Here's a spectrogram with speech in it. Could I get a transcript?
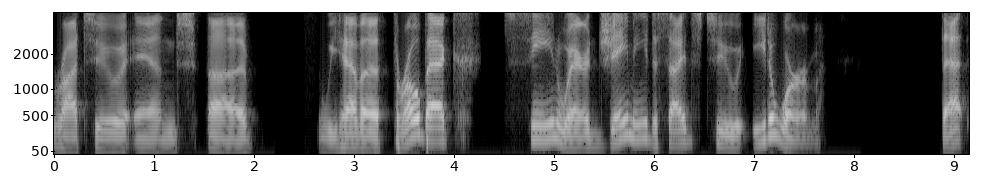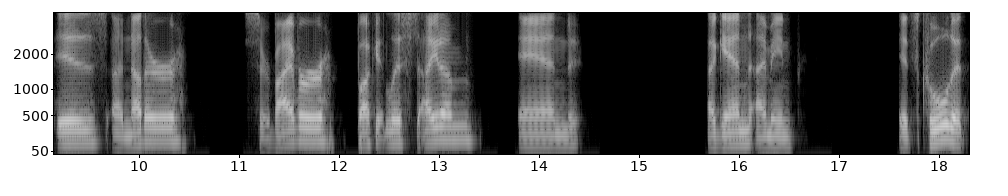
Ratu and uh, we have a throwback scene where Jaime decides to eat a worm. That is another survivor bucket list item. And again, I mean, it's cool that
